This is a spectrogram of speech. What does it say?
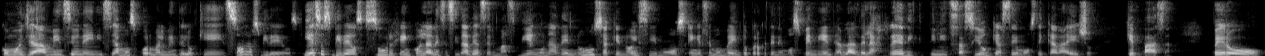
como ya mencioné, iniciamos formalmente lo que son los videos. Y esos videos surgen con la necesidad de hacer más bien una denuncia que no hicimos en ese momento, pero que tenemos pendiente, hablar de la revictimización que hacemos de cada hecho que pasa. Pero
